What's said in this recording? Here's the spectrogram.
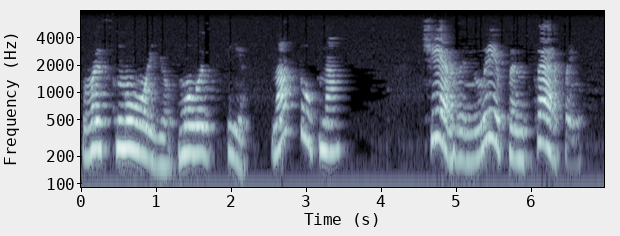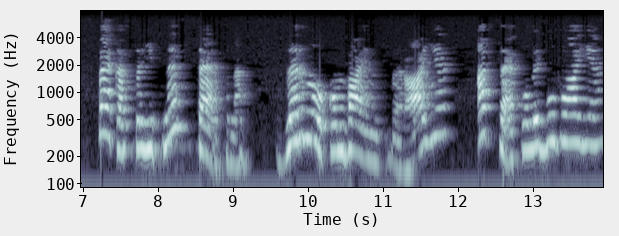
Весною, молодці. Наступна. Червень, липень, серпень. Спека стоїть нестерпна. Зерно комбайн збирає, а це коли буває?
